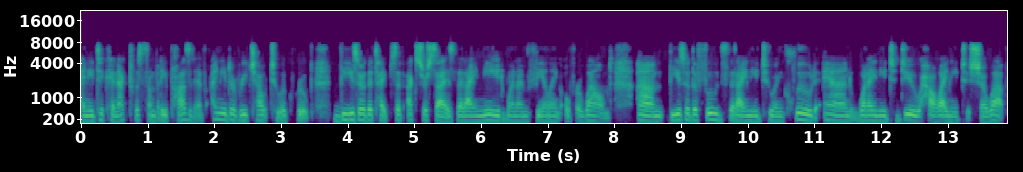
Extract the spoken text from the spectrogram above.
I need to connect with somebody positive. I need to reach out to a group. These are the types of exercise that I need when I'm feeling overwhelmed. Um, these are the foods that I need to include and what I need to do, how I need to show up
